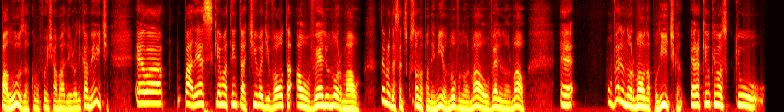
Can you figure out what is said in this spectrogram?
Palusa, como foi chamada ironicamente, ela parece que é uma tentativa de volta ao velho normal. Lembra dessa discussão na pandemia, o novo normal, o velho normal? É, o velho normal na política era aquilo que, nós, que o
